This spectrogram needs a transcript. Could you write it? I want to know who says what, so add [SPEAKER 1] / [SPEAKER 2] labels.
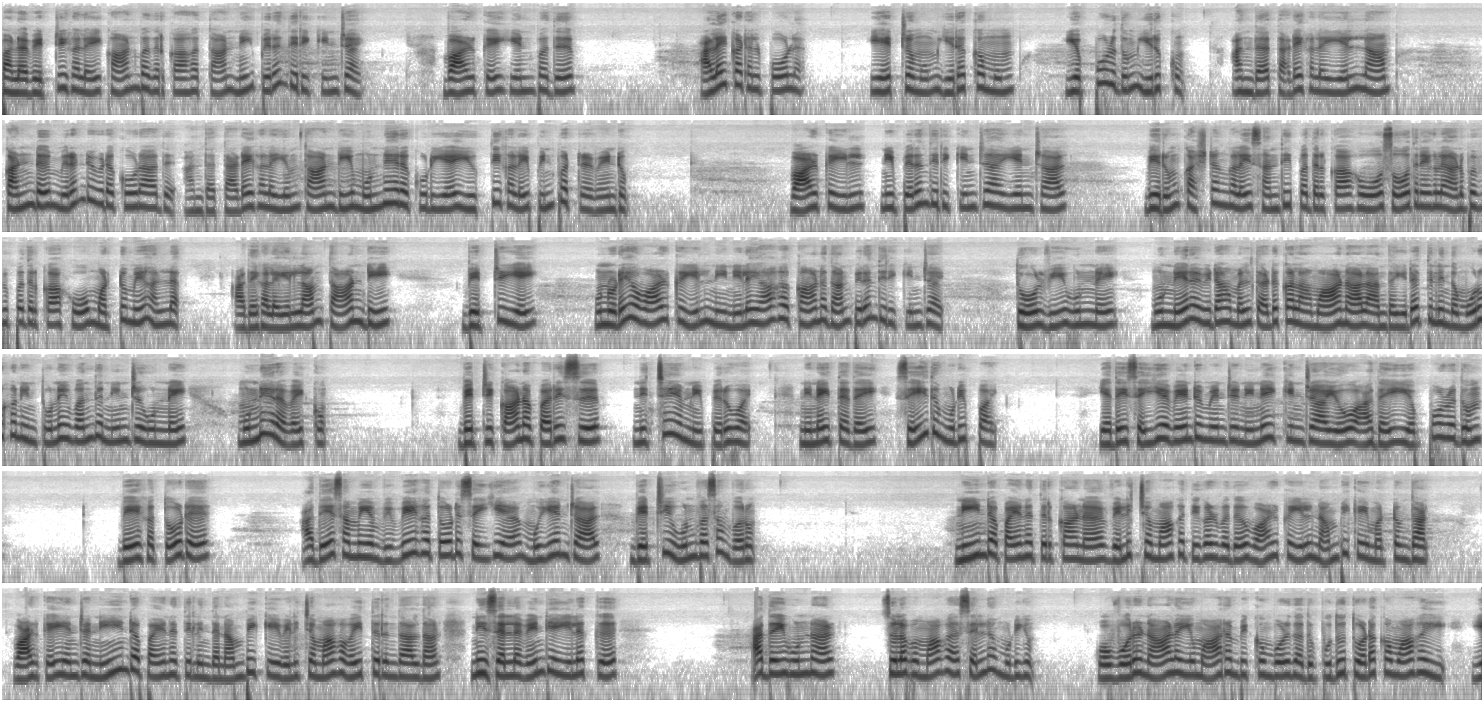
[SPEAKER 1] பல வெற்றிகளை காண்பதற்காகத்தான் நீ பிறந்திருக்கின்றாய். வாழ்க்கை என்பது அலைக்கடல் போல ஏற்றமும் இரக்கமும் எப்பொழுதும் இருக்கும். அந்த தடைகளை எல்லாம் கண்டு மிரண்டுவிடக்கூடாது அந்த தடைகளையும் தாண்டி முன்னேறக்கூடிய யுக்திகளை பின்பற்ற வேண்டும். வாழ்க்கையில் நீ பிறந்திருக்கின்றாய் என்றால் வெறும் கஷ்டங்களை சந்திப்பதற்காகவோ சோதனைகளை அனுபவிப்பதற்காகவோ மட்டுமே அல்ல. அதைகளை எல்லாம் தாண்டி வெற்றியை உன்னுடைய வாழ்க்கையில் நீ நிலையாக காணதான் பிறந்திருக்கின்றாய். தோல்வி உன்னை முன்னேற விடாமல் தடுக்கலாம். ஆனால் அந்த இடத்தில் இந்த முருகனின் துணை வந்து நின்று உன்னை முன்னேற வைக்கும். வெற்றிக்கான பரிசு நிச்சயம் நீ பெறுவாய். நினைத்ததை செய்து முடிப்பாய். எதை செய்ய வேண்டும் என்று நினைக்கின்றாயோ அதை எப்பொழுதும் வேகத்தோடு அதே சமயம் விவேகத்தோடு செய்ய முயன்றால் வெற்றி உன்வசம் வரும். நீண்ட பயணத்திற்கான வெளிச்சமாக திகழ்வது வாழ்க்கையில் நம்பிக்கை மட்டும்தான். வாழ்க்கை என்ற நீண்ட பயணத்தில் இந்த நம்பிக்கை வெளிச்சமாக வைத்திருந்தால்தான் நீ செல்ல வேண்டிய இலக்கு அதை உன்னால் சுலபமாக செல்ல முடியும். ஒவ்வொரு நாளையும் ஆரம்பிக்கும் பொழுது அது புது தொடக்கமாக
